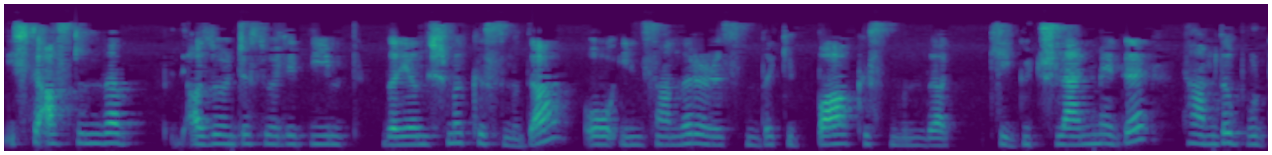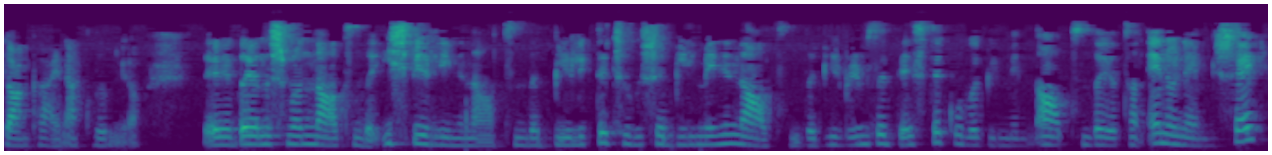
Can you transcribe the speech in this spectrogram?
İşte aslında az önce söylediğim dayanışma kısmı da o insanlar arasındaki bağ kısmındaki güçlenme de tam da buradan kaynaklanıyor. E, dayanışmanın altında, işbirliğinin altında, birlikte çalışabilmenin altında, birbirimize destek olabilmenin altında yatan en önemli şey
